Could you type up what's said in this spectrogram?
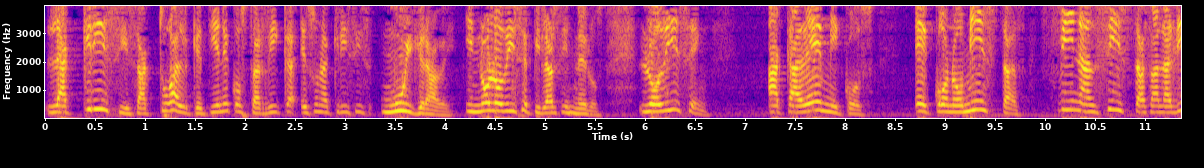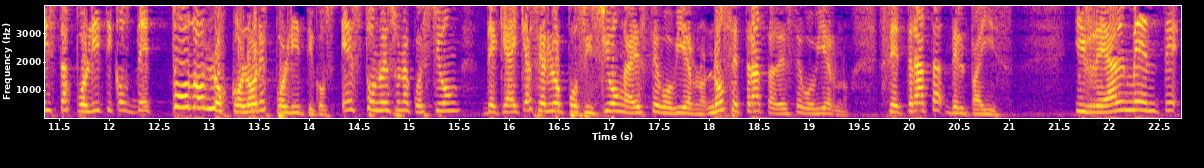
La crisis actual que tiene Costa Rica es una crisis muy grave y no lo dice Pilar Cisneros, lo dicen académicos, economistas, financistas, analistas políticos de todos los colores políticos. Esto no es una cuestión de que hay que hacerle oposición a este gobierno, no se trata de este gobierno, se trata del país. Y realmente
